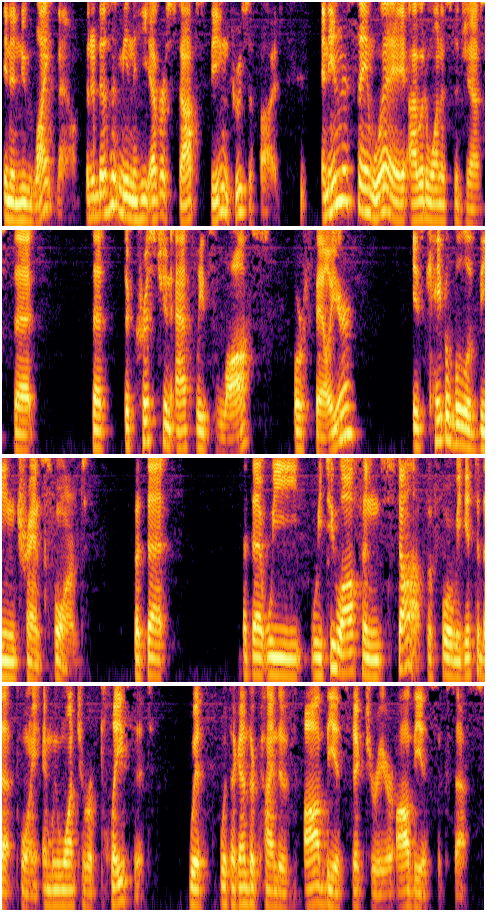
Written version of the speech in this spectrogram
in a new light now. But it doesn't mean that he ever stops being crucified. And in the same way, I would want to suggest that that the Christian athlete's loss or failure is capable of being transformed, but that but that we we too often stop before we get to that point and we want to replace it with with another kind of obvious victory or obvious success.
